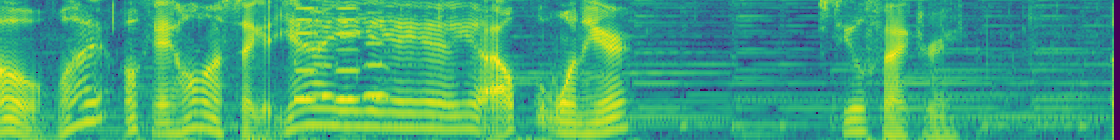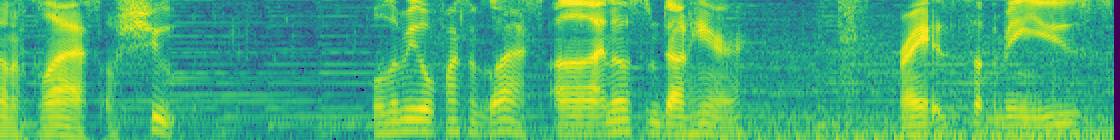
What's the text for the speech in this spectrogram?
Oh, what? Okay, hold on a second. Yeah, yeah, yeah, yeah, yeah. I'll put one here. Steel factory. None of glass. Oh, shoot. Well, let me go find some glass. Uh, I know some down here right? Is it something being used?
